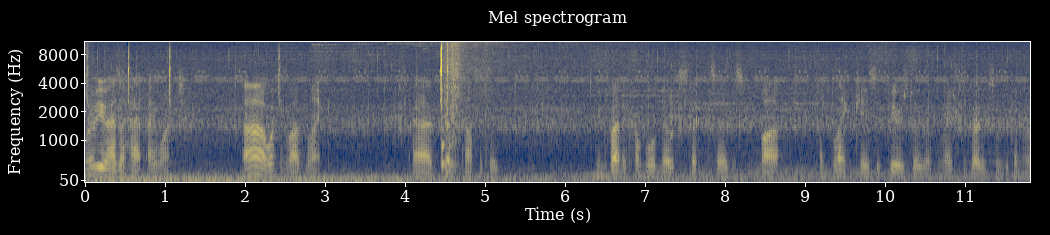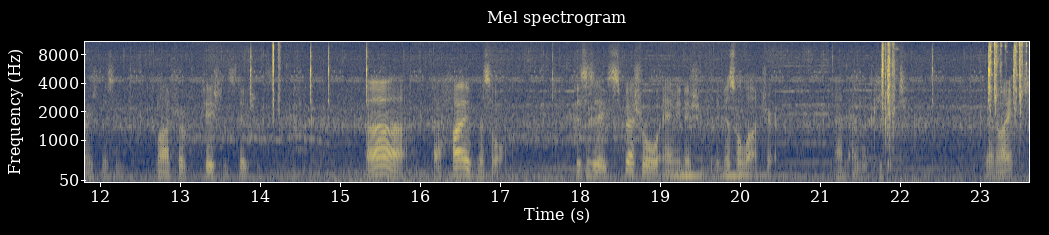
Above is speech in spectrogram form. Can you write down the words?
One of you has a hat I want. Ah, weapon mod blank. Uh, that's complicated. You can find a couple of notes stuck inside this mod. A blank case appears to have information regarding some of the gunrunners missing mod fabrication stations. Ah, a hive missile. This is a special ammunition for the missile launcher and I will keep it. Dynamite.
